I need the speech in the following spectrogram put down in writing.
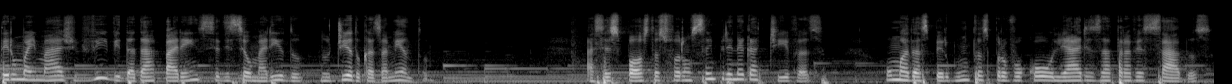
ter uma imagem vívida da aparência de seu marido no dia do casamento? As respostas foram sempre negativas. Uma das perguntas provocou olhares atravessados.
